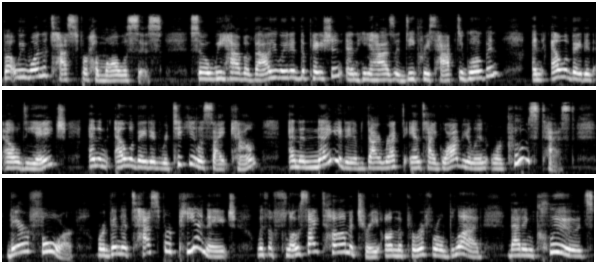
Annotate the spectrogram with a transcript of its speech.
but we want to test for hemolysis. So we have evaluated the patient and he has a decreased haptoglobin, an elevated LDH, and an elevated reticulocyte count, and a negative direct antiglobulin or Coombs test. Therefore, we're going to test for PNH with a flow cytometry on the peripheral blood that includes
